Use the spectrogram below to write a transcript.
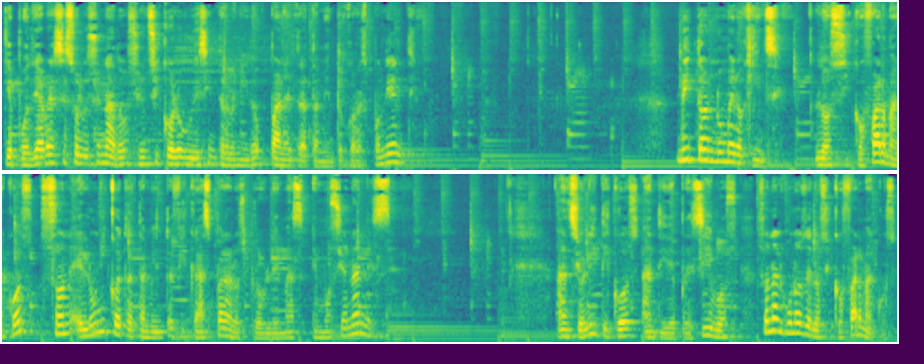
que podría haberse solucionado si un psicólogo hubiese intervenido para el tratamiento correspondiente. Mito número 15. Los psicofármacos son el único tratamiento eficaz para los problemas emocionales. Ansiolíticos, antidepresivos son algunos de los psicofármacos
